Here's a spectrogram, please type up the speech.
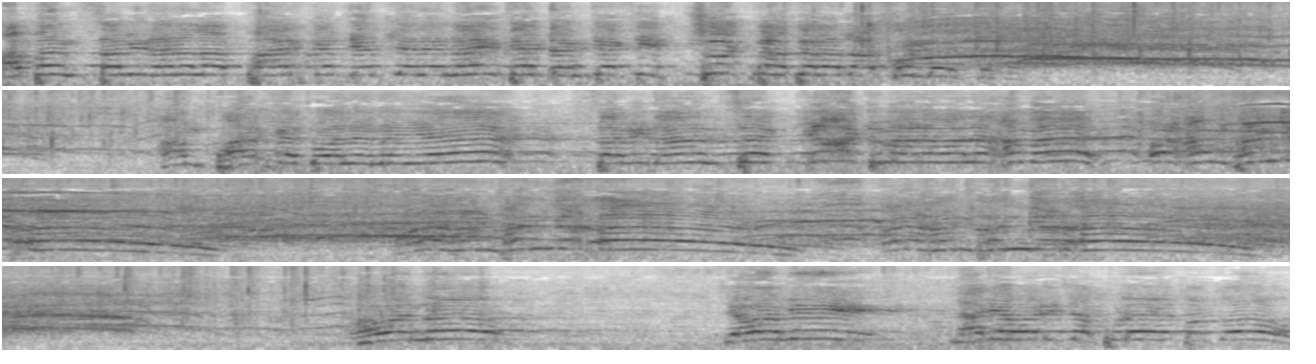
आपण संविधानाला फार घेतलेले नाही त्या डंक्याची सूट मी आपल्याला दाखवून द्यायचं हम फारकत वाले नाही संविधान से काट मारने वाले हम है और हम भंग है हम भंग है हम भंग है भवानो जेव्हा मी नागेवाडीच्या पुढे येत होतो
